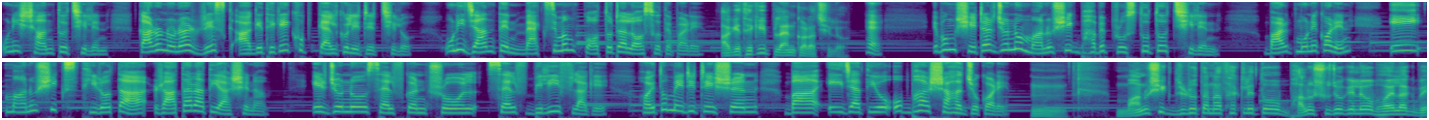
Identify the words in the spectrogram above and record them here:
উনি শান্ত ছিলেন কারণ ওনার রিস্ক আগে থেকেই খুব ক্যালকুলেটেড ছিল। উনি জানতেন ম্যাক্সিমাম কতটা লস হতে পারে। আগে থেকেই প্ল্যান করা ছিল। হ্যাঁ এবং সেটার জন্য মানসিকভাবে প্রস্তুত ছিলেন। বার্গ মনে করেন এই মানসিক স্থিরতা রাতারাতি আসে না। এর জন্য সেলফ কন্ট্রোল সেলফ বিলিফ লাগে। হয়তো মেডিটেশন বা এই জাতীয় অভ্যাস সাহায্য করে। মানসিক দৃঢ়তা না থাকলে তো ভালো সুযোগ এলেও ভয় লাগবে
